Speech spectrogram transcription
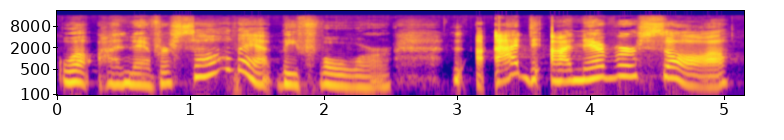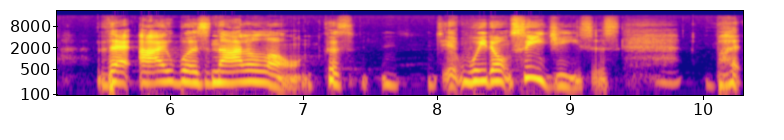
"Well, I never saw that before. I I never saw." that I was not alone because we don't see Jesus. But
